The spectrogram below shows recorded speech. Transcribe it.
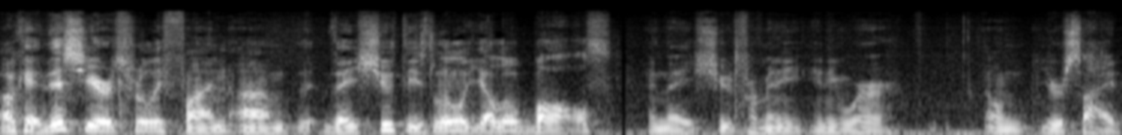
Okay, this year it's really fun. Um, th- they shoot these little yellow balls, and they shoot from any anywhere on your side.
